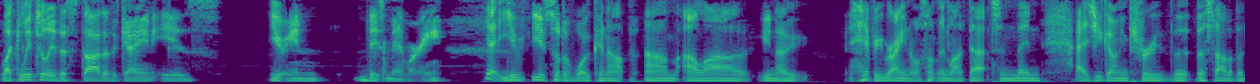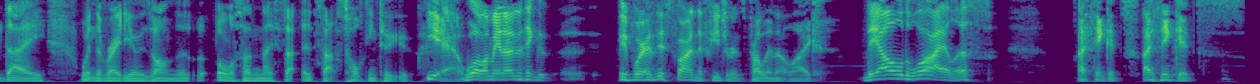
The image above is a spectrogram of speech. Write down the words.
Like literally the start of the game is you're in this memory. Yeah. You've, you've sort of woken up, um, a la, you know, heavy rain or something like that. And then as you're going through the, the start of the day, when the radio is on, all of a sudden they start, it starts talking to you. Yeah. Well, I mean, I don't think uh, if we're this far in the future, it's probably not like the old wireless. I think it's, I think it's,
